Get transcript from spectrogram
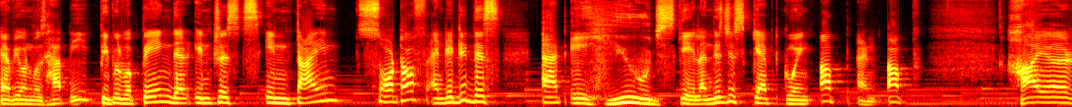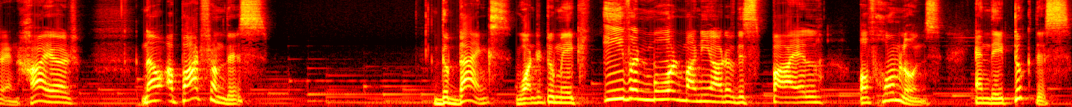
Everyone was happy. People were paying their interests in time, sort of, and they did this at a huge scale. And this just kept going up and up, higher and higher. Now, apart from this, the banks wanted to make even more money out of this pile of home loans. And they took this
